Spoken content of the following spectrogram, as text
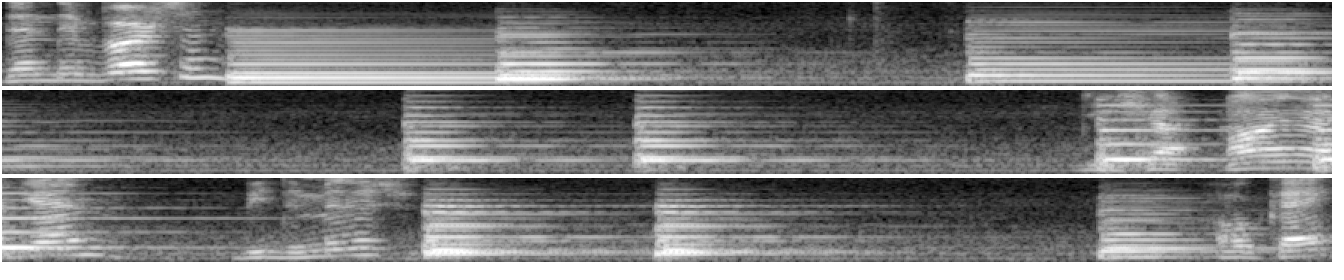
Then the inversion. D sharp minor again, B diminished. Okay,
